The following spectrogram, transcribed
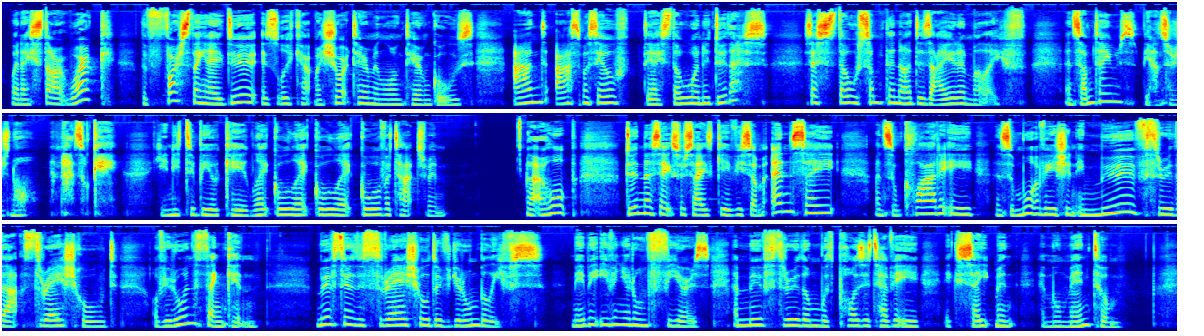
When I start work, the first thing I do is look at my short term and long term goals and ask myself, do I still want to do this? Is this still something I desire in my life? And sometimes the answer is no, and that's okay. You need to be okay. Let go, let go, let go of attachment. I hope doing this exercise gave you some insight and some clarity and some motivation to move through that threshold of your own thinking, move through the threshold of your own beliefs, maybe even your own fears, and move through them with positivity, excitement, and momentum.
